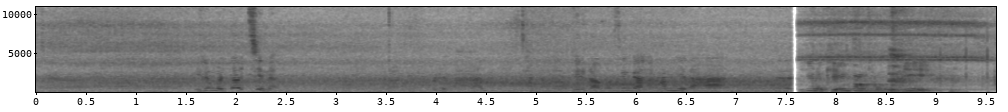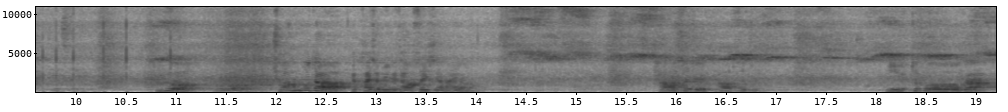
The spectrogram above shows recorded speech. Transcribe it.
아주 이름을 떨치는 되리라고 생각을 합니다. 이제는 개인 방송국이 이거 어, 전부 다 백화점 이거 다 없어지잖아요. 다 없어져요, 다 없어져. 이 유튜버가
